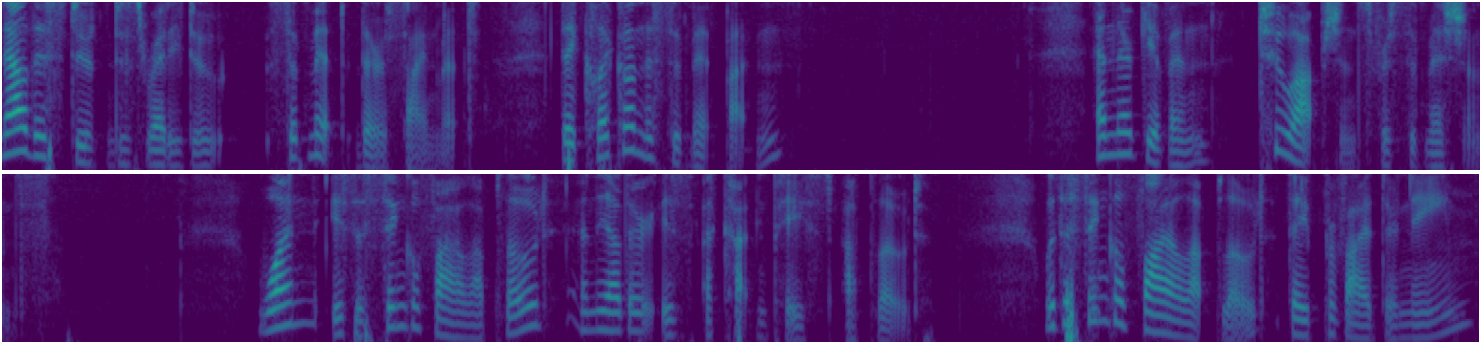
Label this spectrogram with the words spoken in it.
Now this student is ready to submit their assignment. They click on the Submit button, and they're given two options for submissions. One is a single file upload and the other is a cut and paste upload. With a single file upload, they provide their name,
